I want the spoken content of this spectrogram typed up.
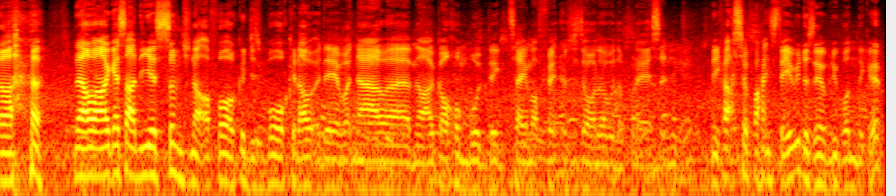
Uh, no, I guess I had the assumption that I thought I could just walk it out today, but now um, no, I got humbled big time. My fitness was all over the place, and Newcastle fans, David, deservedly won the game.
